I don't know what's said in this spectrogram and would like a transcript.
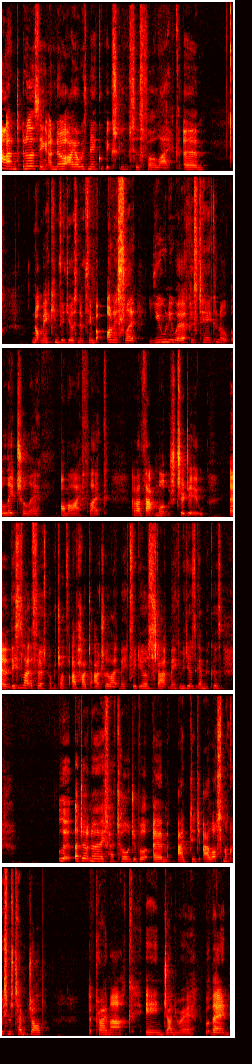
And another thing, I know I always make up excuses for like um, not making videos and everything, but honestly, uni work has taken up literally all my life. Like, I've had that much to do. Um, this is like the first proper chance that I've had to actually like make videos, start making videos again because look, I don't know if I told you, but um, I did. I lost my Christmas temp job at Primark in January, but then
